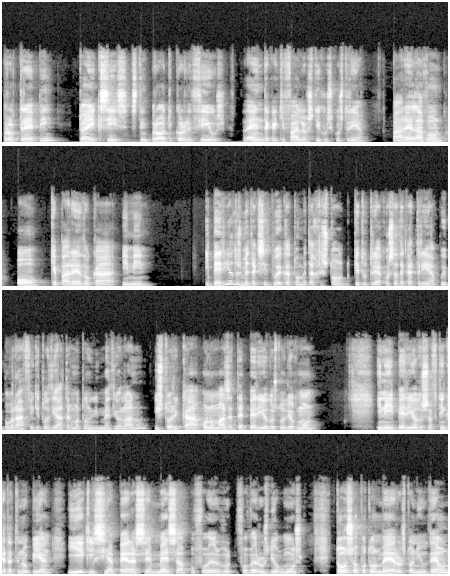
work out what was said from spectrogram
προτρέπει το εξής στην 1η Κορινθίους 11 κεφάλαιο στίχους 23 «Παρέλαβον ο και παρέδοκα ημίν». Η περίοδος μεταξύ του 100 μετά Χριστόν και του 313 που υπογράφηκε το διάταγμα των Μεδιολάνων ιστορικά ονομάζεται περίοδος των διωγμών. Είναι η περίοδος αυτή κατά την οποία η Εκκλησία πέρασε μέσα από φοβερούς διωγμούς τόσο από τον μέρος των Ιουδαίων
